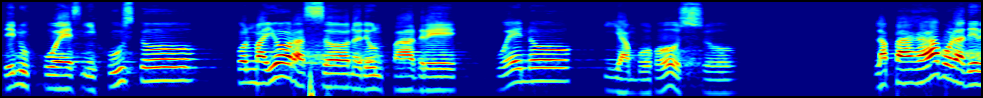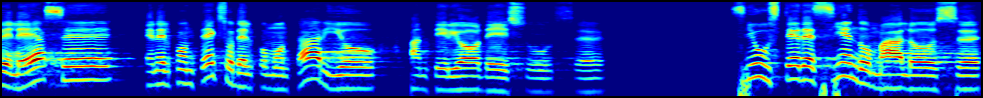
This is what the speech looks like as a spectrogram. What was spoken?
de un juez injusto, con mayor razón de un Padre bueno y amoroso. La parábola debe leerse en el contexto del comentario anterior de Jesús. Si ustedes siendo malos eh,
